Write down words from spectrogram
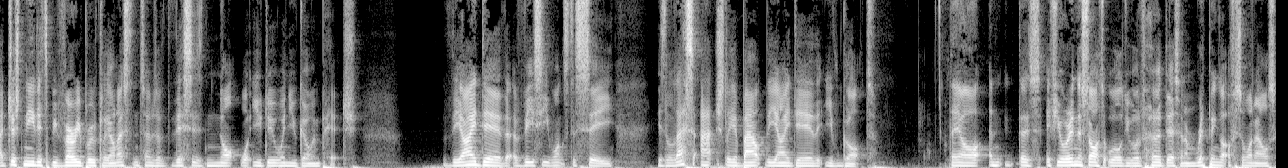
I just needed to be very brutally honest in terms of this is not what you do when you go and pitch. The idea that a VC wants to see is less actually about the idea that you've got. They are, and there's if you're in the startup world, you will have heard this, and I'm ripping it off someone else,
